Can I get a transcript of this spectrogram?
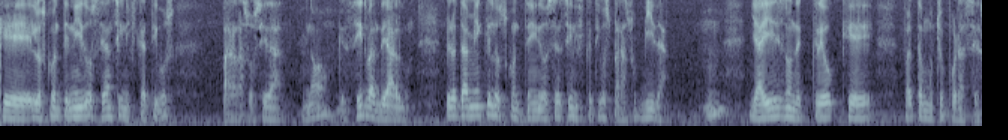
que los contenidos sean significativos para la sociedad, ¿no? que sirvan de algo, pero también que los contenidos sean significativos para su vida. Y ahí es donde creo que falta mucho por hacer.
